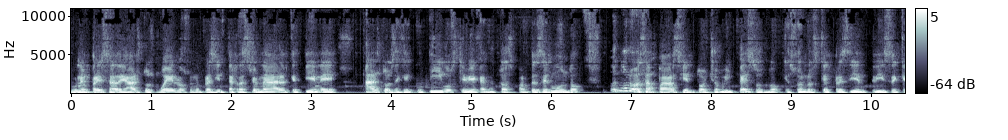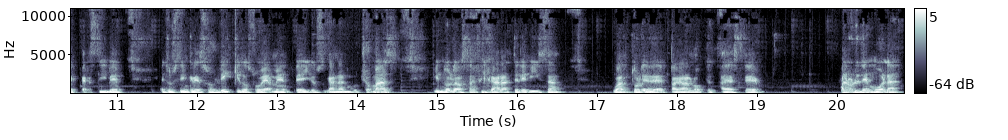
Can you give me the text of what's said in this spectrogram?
Una empresa de altos vuelos, una empresa internacional que tiene altos ejecutivos que viajan a todas partes del mundo, pues no lo vas a pagar 108 mil pesos, ¿no? Que son los que el presidente dice que percibe en sus ingresos líquidos. Obviamente ellos ganan mucho más y no le vas a fijar a Televisa cuánto le debe pagar a este a de Mola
